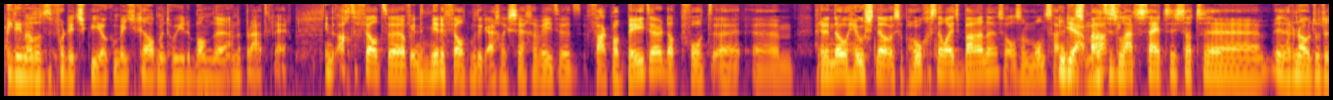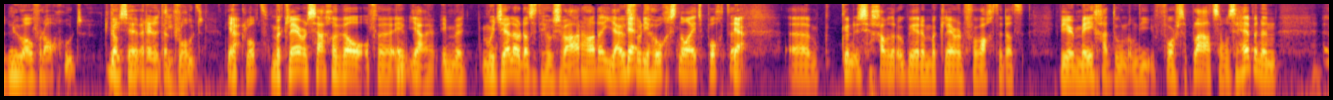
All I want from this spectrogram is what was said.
Ik denk dat het voor dit circuit ook een beetje geldt met hoe je de banden aan de praat krijgt. In het achterveld, eh, of in het middenveld moet ik eigenlijk zeggen, weten we het vaak wat beter. Dat bijvoorbeeld eh, ehm, Renault heel snel is op hoge snelheidsbanen, zoals een Monza en Ja, maar dat is de laatste tijd is dat eh, Renault doet het nu overal goed. Tenminste, relatief dat klopt. goed. Ja. Dat klopt. McLaren zagen we wel, of eh, in, ja, in Mugello dat ze het heel zwaar hadden, juist Ja. door die hoge snelheidsbochten. Ja. Ehm, kunnen, ze- gaan we er ook weer een McLaren verwachten dat weer mee gaat doen om die voorste plaatsen? Want ze hebben een eh,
